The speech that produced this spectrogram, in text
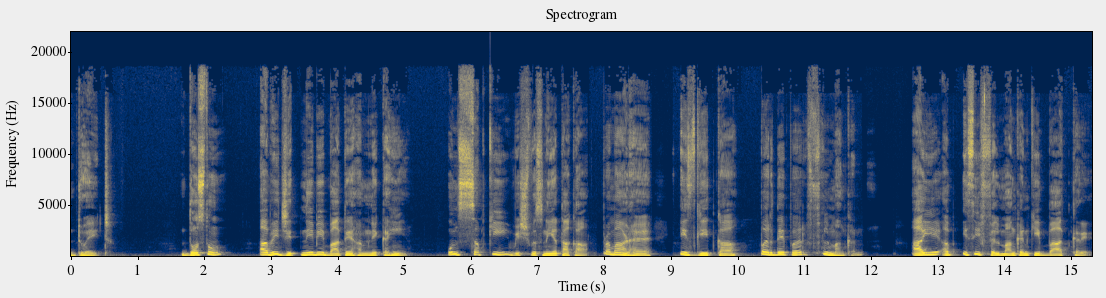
डुएट दोस्तों, अभी जितनी भी बातें हमने कही, उन सब की विश्वसनीयता का प्रमाण है इस गीत का पर्दे पर फिल्मांकन। आइए अब इसी फिल्मांकन की बात करें।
